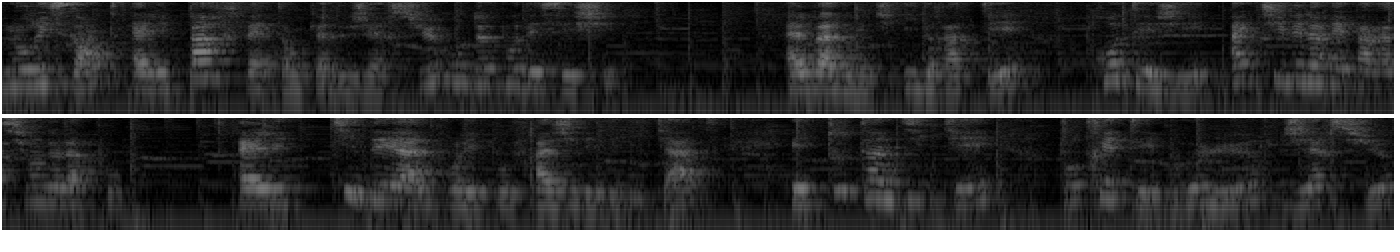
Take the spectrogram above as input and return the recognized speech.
Nourrissante, elle est parfaite en cas de gerçure ou de peau desséchée. Elle va donc hydrater, protéger, activer la réparation de la peau. Elle est idéale pour les peaux fragiles et délicates et tout indiqué pour traiter brûlures, gerçures,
